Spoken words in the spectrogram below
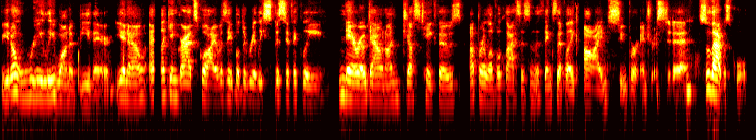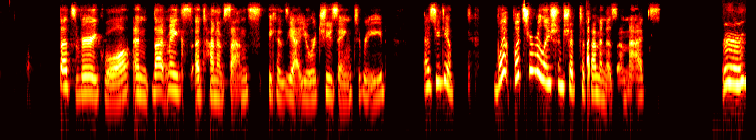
but you don't really want to be there you know? And like in grad school i was able to really specifically narrow down on just take those upper level classes and the things that like i'm super interested in. So that was cool that's very cool and that makes a ton of sense because yeah you were choosing to read as you do what what's your relationship to feminism max mm,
